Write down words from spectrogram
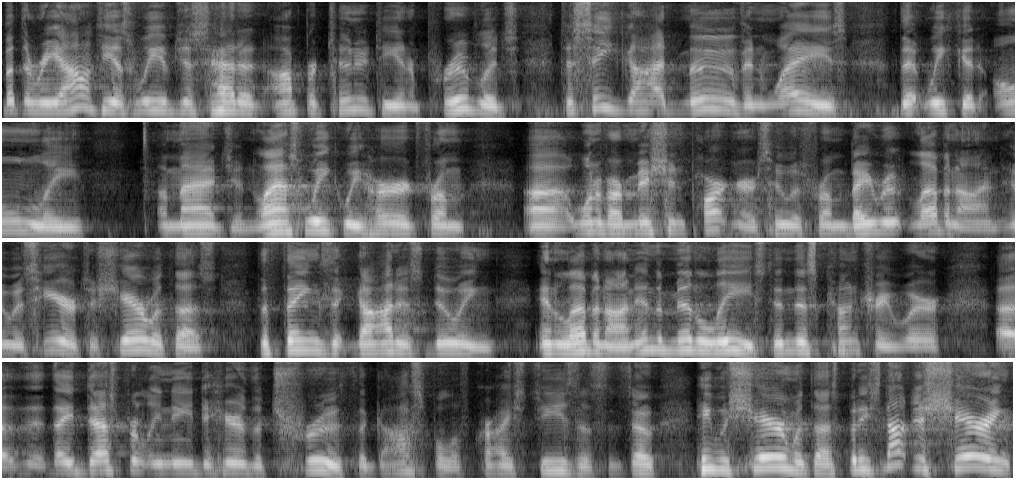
but the reality is, we have just had an opportunity and a privilege to see God move in ways that we could only imagine. Last week, we heard from uh, one of our mission partners who was from Beirut, Lebanon, who was here to share with us the things that God is doing in Lebanon, in the Middle East, in this country where uh, they desperately need to hear the truth, the gospel of Christ Jesus. And so he was sharing with us, but he's not just sharing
